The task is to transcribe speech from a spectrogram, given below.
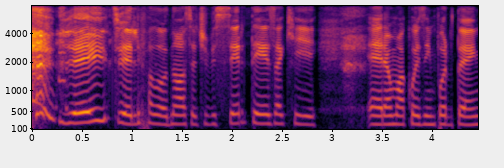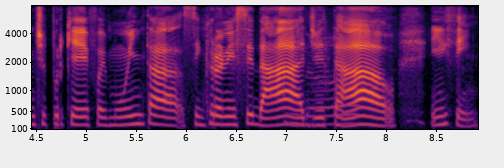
Gente, ele falou: Nossa, eu tive certeza que era uma coisa importante, porque foi muita sincronicidade Nossa. e tal. Enfim,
